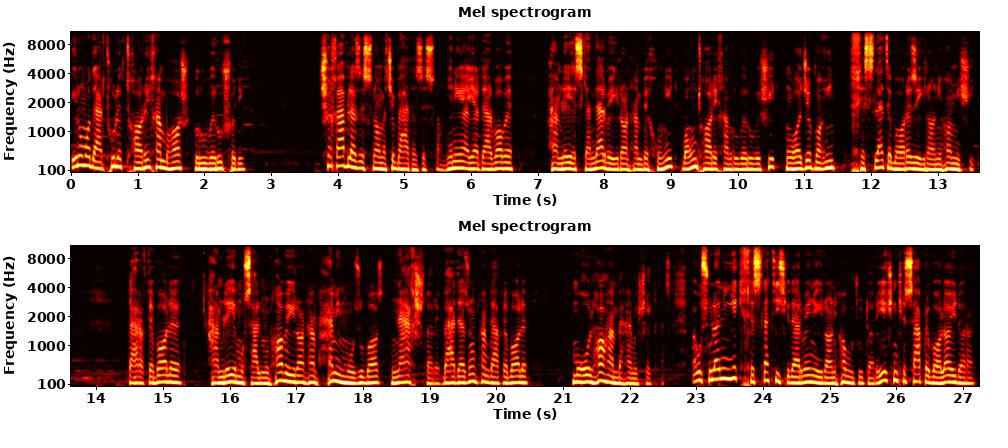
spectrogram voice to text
این رو ما در طول تاریخ هم باهاش روبرو شدیم. چه قبل از اسلام و چه بعد از اسلام. یعنی اگر در باب حمله اسکندر به ایران هم بخونید با اون تاریخ هم روبرو بشید مواجه با این خصلت بارز ایرانی ها میشید. در قبال حمله مسلمون ها به ایران هم همین موضوع باز نقش داره. بعد از اون هم در قبال مغول ها هم به همین شکل است. و اصولا این یک خصلتی است که در بین ایرانی ها وجود داره. یکی اینکه صبر بالایی دارند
